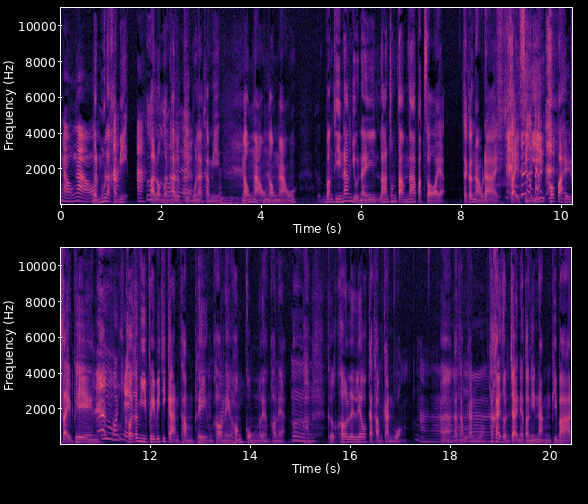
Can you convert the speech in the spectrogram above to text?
เหงาเหงาๆเหมือนมูราคามิอะอืมอารมณ์เหมือนฮารุกิมุราคามิเหงาเหงาเหงาเหงาบางทีนั่งอยู่ในร้านส้มตำหน้าปักซอยอะแต่ก็เหงาได้ ใส่สีเข้าไปใส่เพลงโอเคเขาจะมีวิธีการทำเพลงของเขาในโอเคฮ่องกงอะไรของเขาเนี่ยอืมคือเขาเลยเรียกว่ากระทำการหว่องอ่าอ่ากระทำการหว่อง ถ้าใครสนใจเนี่ยตอนนี้หนังพี่บาส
